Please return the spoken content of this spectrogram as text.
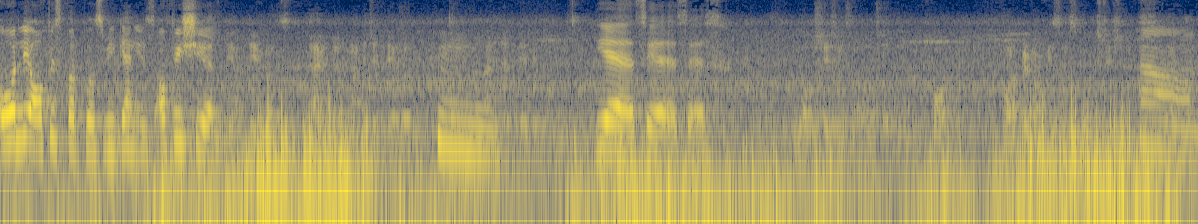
only office purpose we can use, official. Yeah, tables, director, manager table, Hmm. manager table. Yes, yes, yes. Workstations are also there for corporate offices, workstations. Um,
